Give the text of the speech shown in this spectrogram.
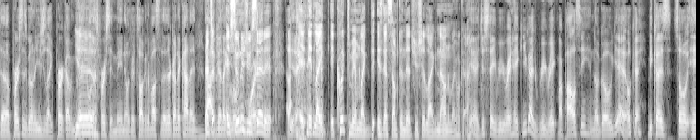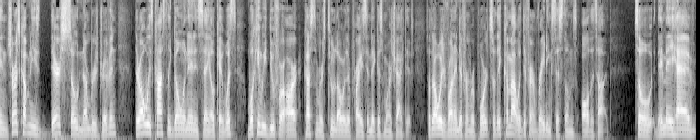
the person's going to usually like perk up and be like, "Oh, yeah. this person may know what they're talking about," so they're going to kind of dive a- in like as little soon bit as you more. said it, Yeah. it, it like it clicked to me. I'm like, is that something that you should like know? And I'm like, okay. Yeah, just say re-rate. Hey, can you guys re-rate my policy? And they'll go, yeah, okay. Because so in insurance companies, they're so numbers driven. They're always constantly going in and saying, okay, what's what can we do for our customers to lower the price and make us more attractive? So they're always running different reports. So they come out with different rating systems all the time. So they may have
